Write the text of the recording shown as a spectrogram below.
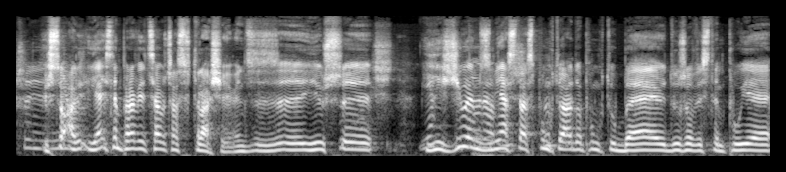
Czy Wiesz co, ale ja jestem prawie cały czas w trasie, więc z, już e, Jak ty jeździłem z miasta z punktu A do punktu B, dużo występuję.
